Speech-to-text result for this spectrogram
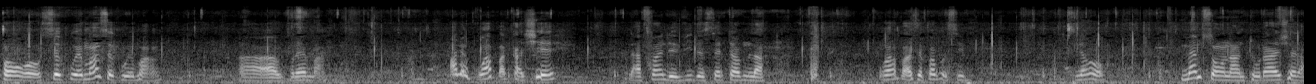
Pour secouement, secouement. Ah, vraiment. On ne pourra pas cacher la fin de vie de cet homme-là. pas, c'est pas possible. Non. Même son entourage là.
